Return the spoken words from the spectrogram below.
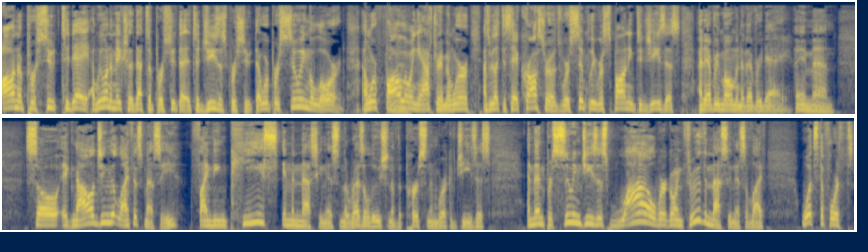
on a pursuit today. And we want to make sure that that's a pursuit, that it's a Jesus pursuit, that we're pursuing the Lord and we're following after him. And we're, as we like to say at Crossroads, we're simply responding to Jesus at every moment of every day. Amen. So, acknowledging that life is messy, finding peace in the messiness and the resolution of the person and work of Jesus, and then pursuing Jesus while we're going through the messiness of life. What's the fourth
